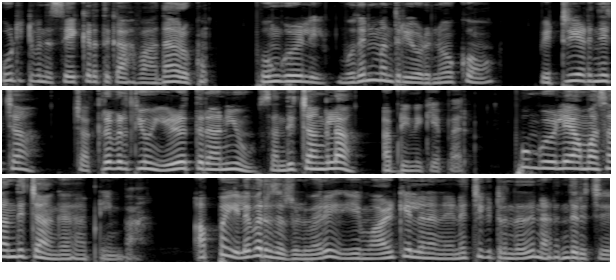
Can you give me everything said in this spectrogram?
கூட்டிட்டு வந்து சேர்க்கறதுக்காகவா தான் இருக்கும். பூங்குழலி முதன் மந்திரியோட நோக்கம் வெற்றி அடைஞ்சிச்சா? சக்கரவர்த்தியும் ஈழத்து ராணியும் சந்திச்சாங்களா? அப்படின்னு கேட்பாரு பூங்குழலி ஆமா சந்திச்சாங்க அப்படின்பா அப்ப இளவரசர் சொல்லுவாரு என் வாழ்க்கையில நான் நினைச்சுக்கிட்டு இருந்தது நடந்துருச்சு.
